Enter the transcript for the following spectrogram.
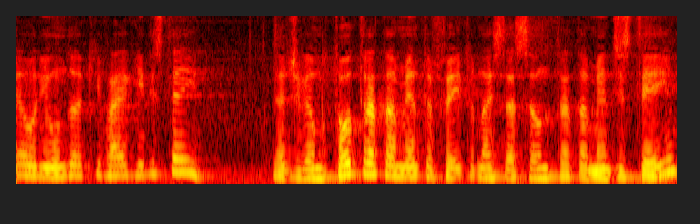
é oriunda que vai aqui de esteio. É, digamos, todo tratamento é feito na estação de tratamento de esteio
